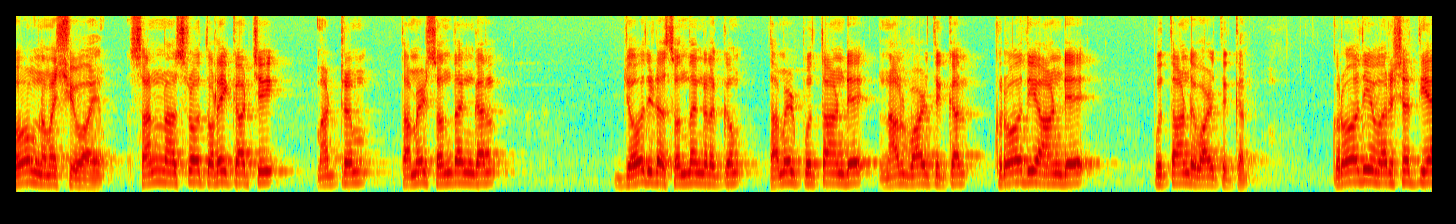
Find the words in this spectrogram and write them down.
ஓம் நம சிவாயம். சன் அஸ்ரோ தொலைக்காட்சி மற்றும் தமிழ் சொந்தங்கள் ஜோதிட சொந்தங்களுக்கும் தமிழ் புத்தாண்டு நல்வாழ்த்துக்கள் குரோதி ஆண்டு புத்தாண்டு வாழ்த்துக்கள். குரோதி வருஷத்திய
